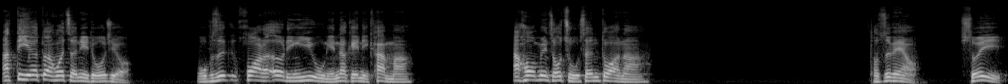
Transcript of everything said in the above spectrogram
啊，第二段会整理多久？我不是画了二零一五年那给你看吗？啊，后面走主升段啊，投资票，所以。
